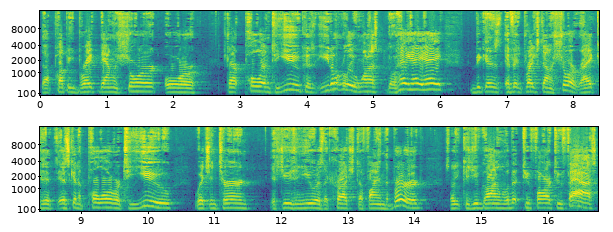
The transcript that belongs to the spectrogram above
that puppy break down short or start pulling to you because you don't really want us to go, hey, hey, hey, because if it breaks down short, right, because it, it's going to pull over to you, which in turn it's using you as a crutch to find the bird. So because you've gone a little bit too far, too fast,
